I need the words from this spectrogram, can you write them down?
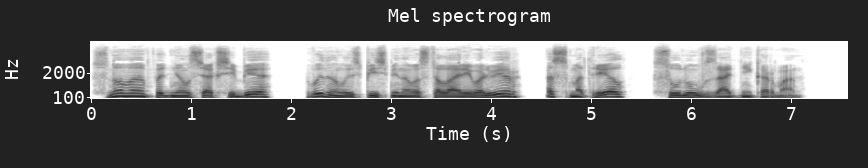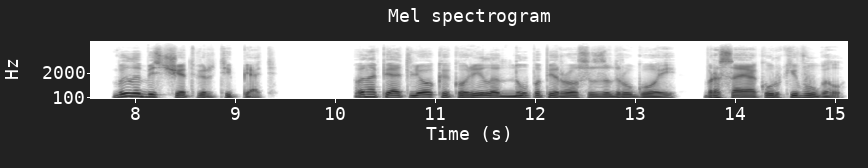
Снова поднялся к себе, вынул из письменного стола револьвер, осмотрел, сунул в задний карман. Было без четверти пять. Он опять лег и курил одну папиросу за другой, бросая окурки в угол.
